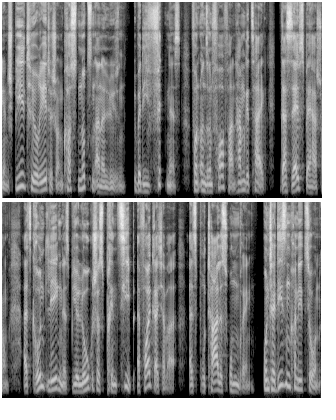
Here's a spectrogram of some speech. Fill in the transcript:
Studien, spieltheoretische und Kosten-Nutzen-Analysen über die Fitness von unseren Vorfahren haben gezeigt, dass Selbstbeherrschung als grundlegendes biologisches Prinzip erfolgreicher war als brutales Umbringen. Unter diesen Konditionen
